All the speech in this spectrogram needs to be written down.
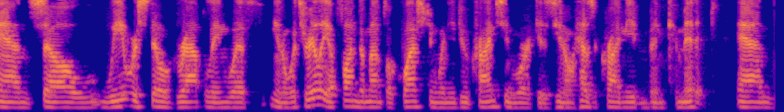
And so we were still grappling with, you know, what's really a fundamental question when you do crime scene work is, you know, has a crime even been committed? And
